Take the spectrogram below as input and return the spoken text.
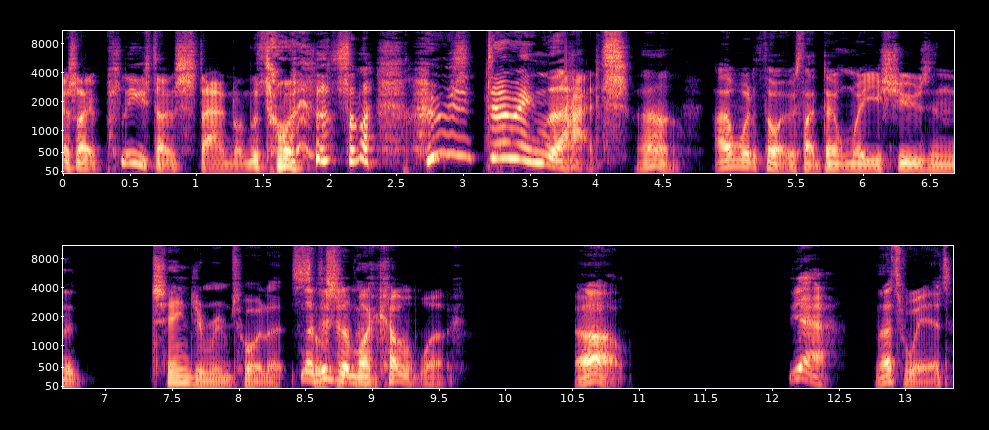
It's like, please don't stand on the toilet. So I'm like, who's doing that? Oh. I would have thought it was like don't wear your shoes in the changing room toilets. No, this is at my current work. Oh. Yeah, That's weird.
